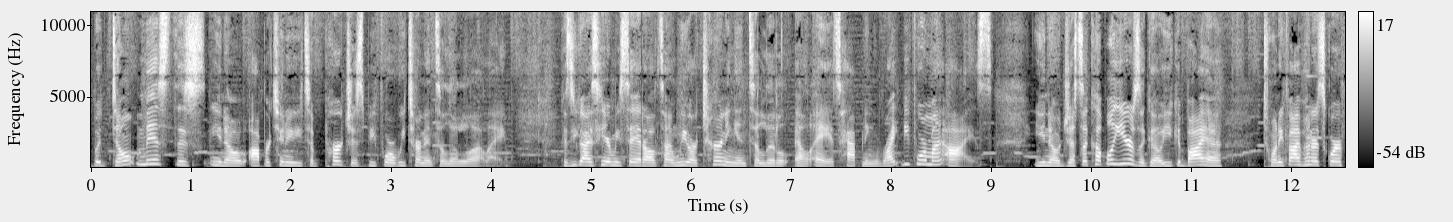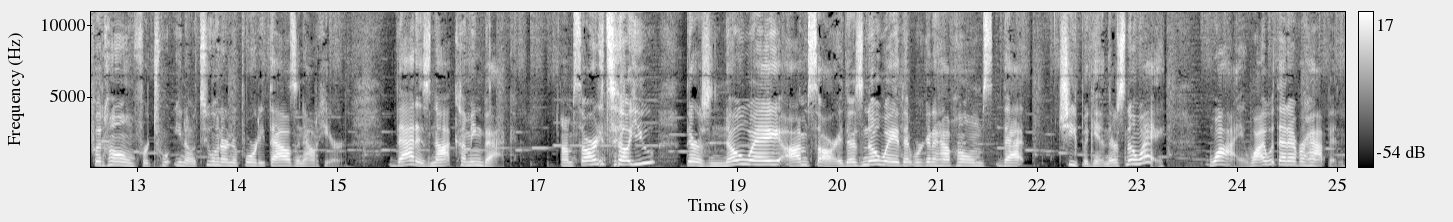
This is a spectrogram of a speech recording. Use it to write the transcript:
But don't miss this, you know, opportunity to purchase before we turn into Little LA. Because you guys hear me say it all the time, we are turning into little LA. It's happening right before my eyes. You know, just a couple years ago, you could buy a 2,500 square foot home for tw- you know 240,000 out here. That is not coming back. I'm sorry to tell you, there's no way. I'm sorry. There's no way that we're going to have homes that cheap again. There's no way. Why? Why would that ever happen?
